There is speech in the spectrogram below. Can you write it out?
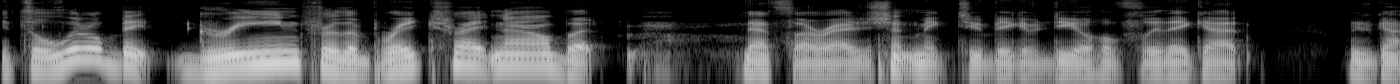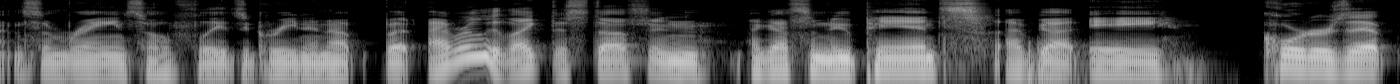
It's a little bit green for the breaks right now, but that's all right. It shouldn't make too big of a deal. Hopefully they got we've gotten some rain, so hopefully it's greening up. But I really like this stuff and I got some new pants. I've got a quarter zip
